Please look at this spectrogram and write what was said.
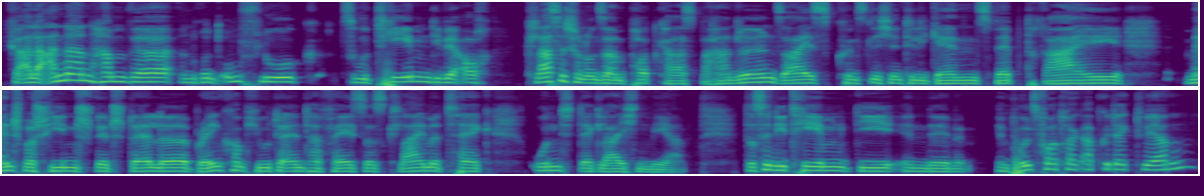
Für alle anderen haben wir einen Rundumflug zu Themen, die wir auch klassisch in unserem Podcast behandeln, sei es künstliche Intelligenz, Web 3, Mensch-Maschinen-Schnittstelle, Brain-Computer-Interfaces, Climate Tech und dergleichen mehr. Das sind die Themen, die in dem Impulsvortrag abgedeckt werden.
